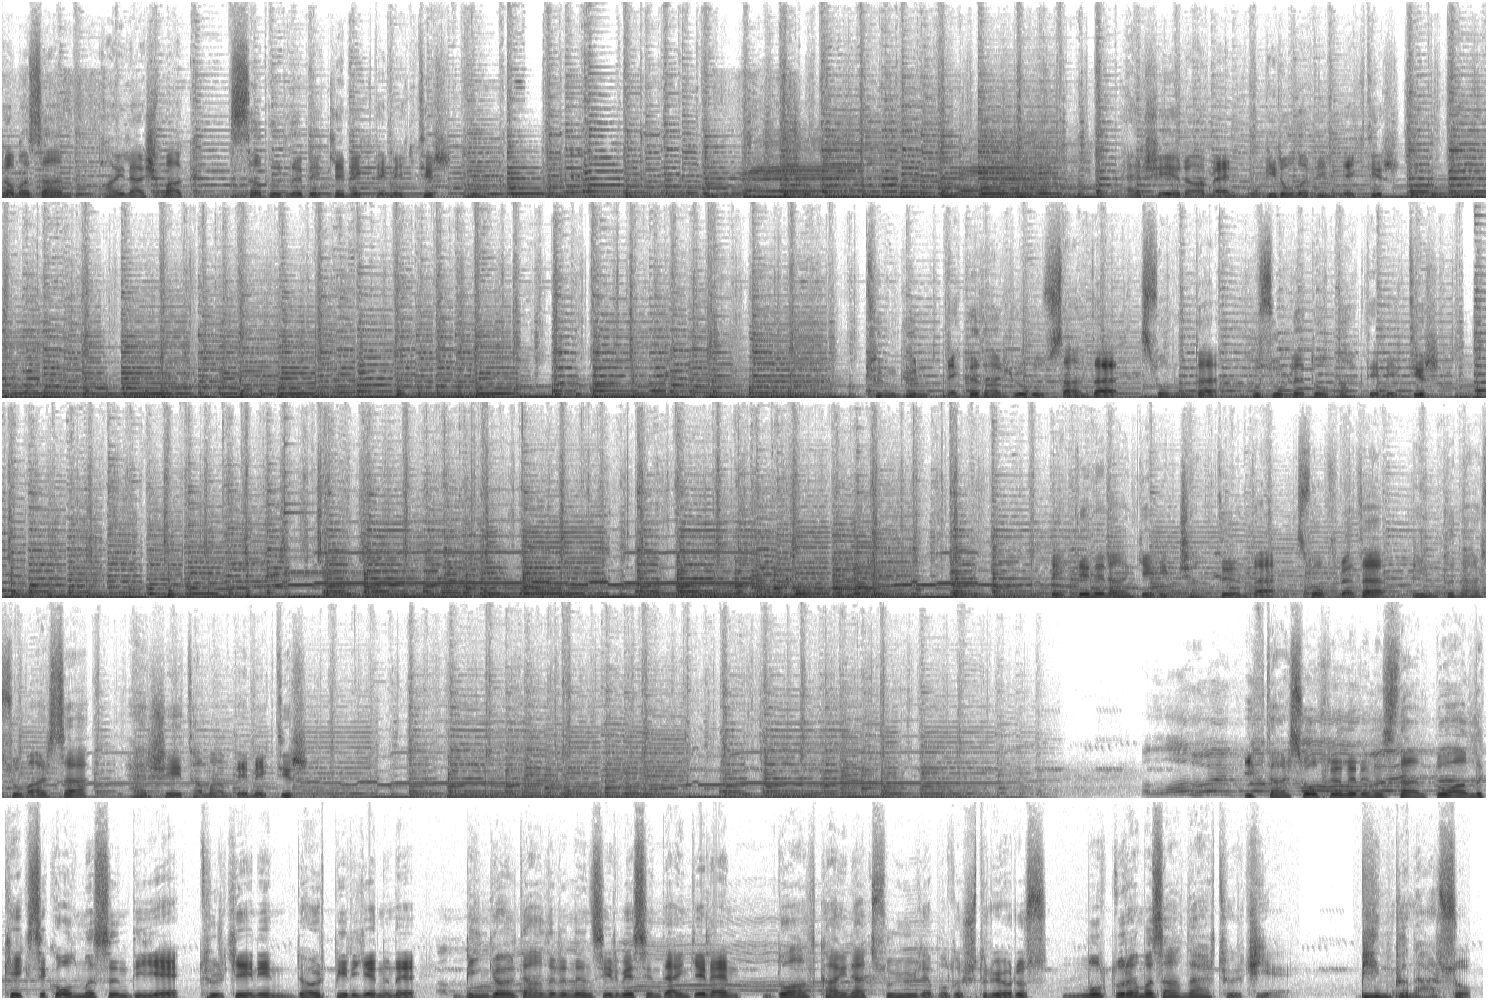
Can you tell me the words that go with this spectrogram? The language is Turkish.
Ramazan paylaşmak, sabırla beklemek demektir. Her şeye rağmen bir olabilmektir. Tüm gün ne kadar yorulsan da sonunda huzurla dolmak demektir. Beklenen an gelip çattığında sofrada bin pınar su varsa her şey tamam demektir. İftar sofralarınızdan doğallık eksik olmasın diye Türkiye'nin dört bir yanını Bingöl Dağları'nın zirvesinden gelen doğal kaynak suyuyla buluşturuyoruz. Mutlu Ramazanlar Türkiye. Bin Pınar Su.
